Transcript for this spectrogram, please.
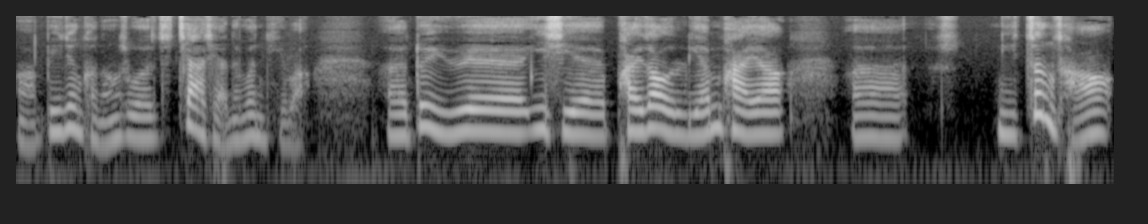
啊，毕竟可能说价钱的问题吧。呃，对于一些拍照连拍呀，呃，你正常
